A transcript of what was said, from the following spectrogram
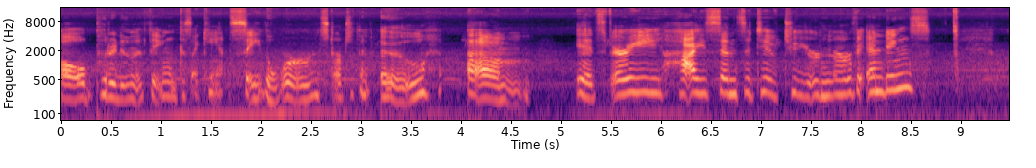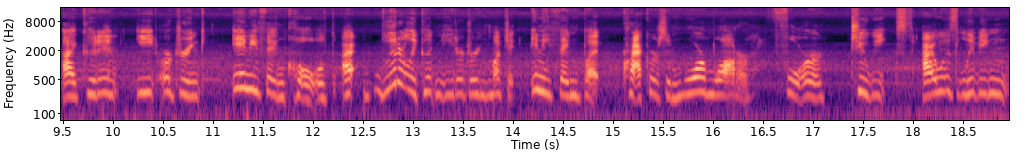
I'll put it in the thing because I can't say the word. Starts with an O. Um, it's very high sensitive to your nerve endings I couldn't eat or drink anything cold. I literally couldn't eat or drink much of anything but crackers and warm water for two weeks. I was living,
